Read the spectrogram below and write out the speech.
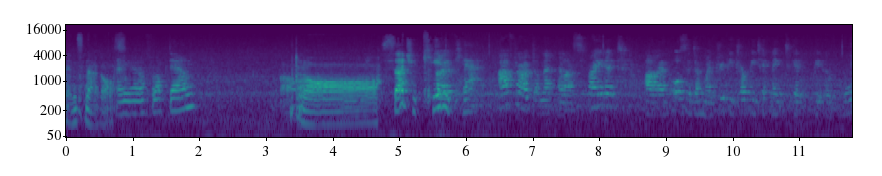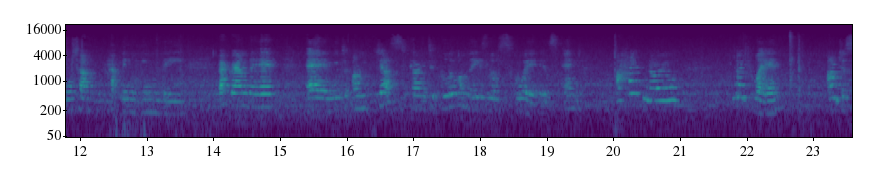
and Snuggles. Are you gonna flop down? Aww. Such a kitty So- cat. After I've done that and I've sprayed it, I've also done my drippy droppy technique to get a bit of water happening in the background there. And I'm just going to glue on these little squares. And I have no, no plan. I'm just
